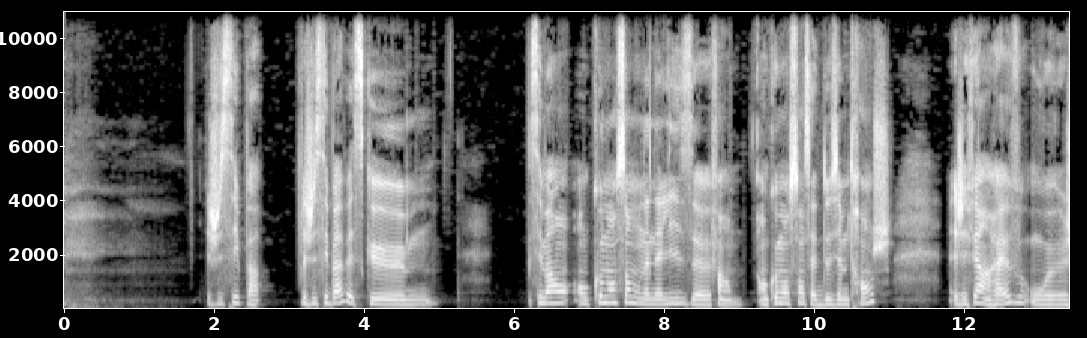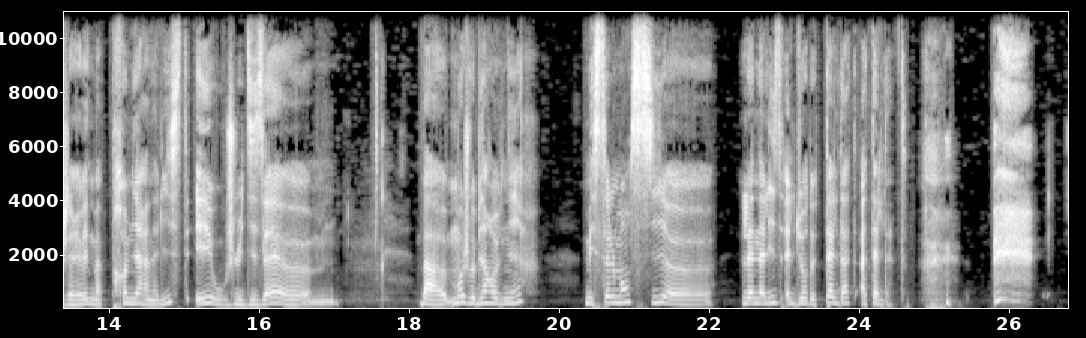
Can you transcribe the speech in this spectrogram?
Je sais pas. Je sais pas parce que c'est marrant, en commençant mon analyse, euh, enfin, en commençant cette deuxième tranche, j'ai fait un rêve où euh, j'ai rêvé de ma première analyste et où je lui disais, euh, bah, moi, je veux bien revenir, mais seulement si l'analyse, elle dure de telle date à telle date.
